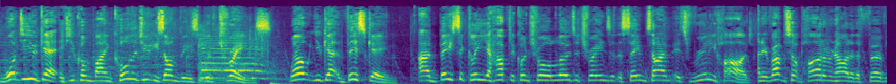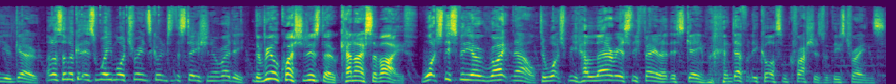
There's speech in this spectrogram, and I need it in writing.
What do you get if you combine Call of Duty Zombies with trains? Well, you get this game. And basically, you have to control loads of trains at the same time. It's really hard. And it ramps up harder and harder the further you go. And also, look at this way more trains going to the station already. The real question is, though, can I survive? Watch this video right now to watch me hilariously fail at this game and definitely cause some crashes with these trains.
